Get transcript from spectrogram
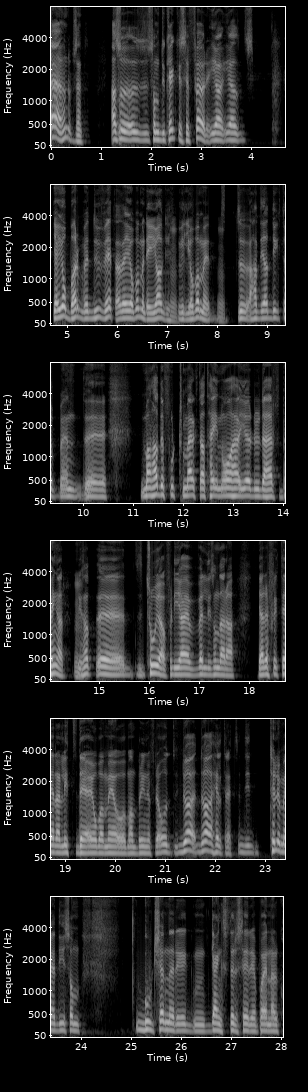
Ja, 100 Altså, som du kan ikke se før jeg, jag, jag jobber med... Du vet at jeg jobber med det jeg Mm. vil jobbe med. Mm. Så hadde jeg dykt opp med en... Eh, man hadde fort merket at hei, nå her gjør du det her for penger. Mm. Eh, tror jeg, fordi jeg er veldig sånn der Jeg reflekterer litt det jeg jobber med, og man brenner for det. Og du har, du har helt rett. De, til og med de som godkjenner mm, gangsterserie på NRK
